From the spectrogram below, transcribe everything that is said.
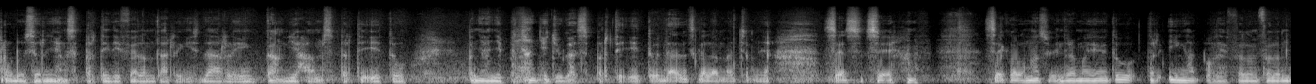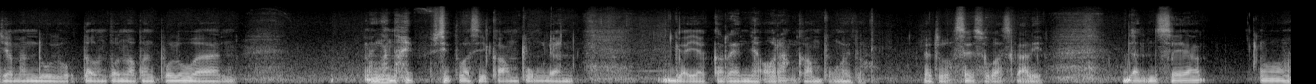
Produsernya yang seperti di film Darling is Darling, Kang Jaham seperti itu. Penyanyi-penyanyi juga seperti itu dan segala macamnya. Saya, saya, saya kalau masuk Indramayu itu teringat oleh film-film zaman dulu, tahun-tahun 80-an mengenai situasi kampung dan gaya kerennya orang kampung itu. Itu saya suka sekali. Dan saya oh,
